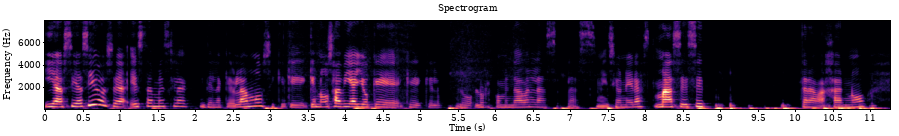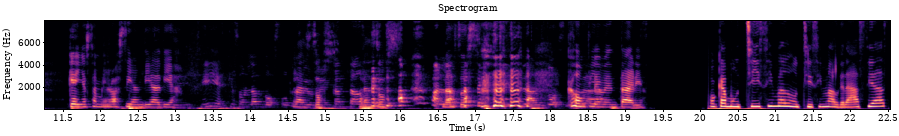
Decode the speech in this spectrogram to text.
y, así ha sido, o sea, esta mezcla de la que hablamos y que, que, no sabía yo que, que lo, lo, recomendaban las, las misioneras, más ese trabajar, ¿no? Que ellas también lo hacían día a día. Sí, es que son las dos. las, dos las dos. las dos. las dos. Complementario. Oka, muchísimas, muchísimas gracias.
